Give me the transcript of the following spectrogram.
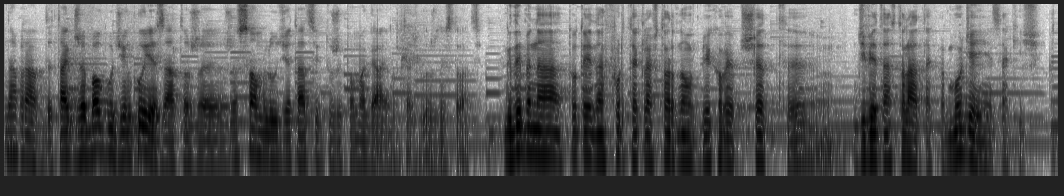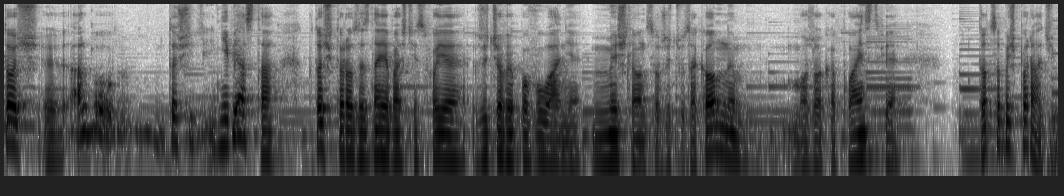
Naprawdę. Także Bogu dziękuję za to, że, że są ludzie tacy, którzy pomagają też w różnych sytuacjach. Gdyby na, tutaj na furtę klasztorną w Biechowie przyszedł y, 19-latek, młodzieniec jakiś, ktoś y, albo też niewiasta, ktoś, kto rozeznaje właśnie swoje życiowe powołanie, myśląc o życiu zakonnym, może o kapłaństwie, to co byś poradził?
